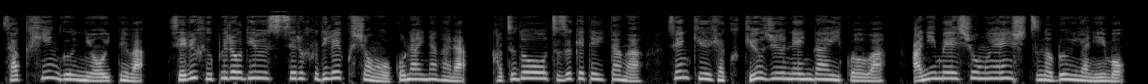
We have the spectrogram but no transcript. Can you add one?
作品群においては、セルフプロデュースセルフディレクションを行いながら活動を続けていたが、1990年代以降はアニメーション演出の分野にも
